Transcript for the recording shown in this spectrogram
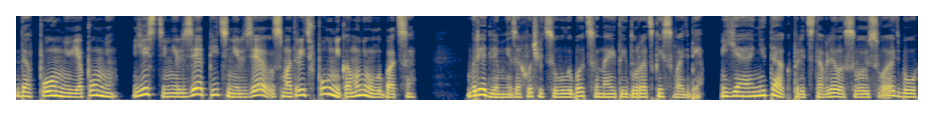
«Да помню, я помню. Есть нельзя, пить нельзя, смотреть в пол, никому не улыбаться. Вряд ли мне захочется улыбаться на этой дурацкой свадьбе. Я не так представляла свою свадьбу,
